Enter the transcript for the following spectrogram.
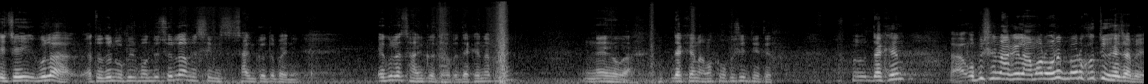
এই যে এইগুলা এতদিন অফিস বন্ধ ছিল আমি সাইন করতে পারিনি। এগুলো সাইন করতে হবে দেখেন আপনি। নেই হোগা দেখেন আমাকে অফিসে যেতে। দেখেন অফিসে না গেলে আমার অনেক বড় ক্ষতি হয়ে যাবে।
